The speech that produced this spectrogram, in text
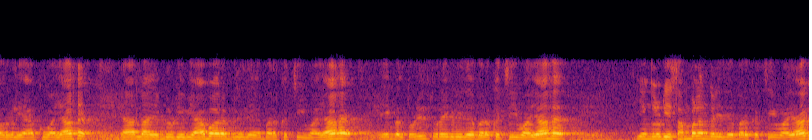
அவர்களை ஆக்குவாயாக. யா எங்களுடைய வியாபாரங்களிலே பறக்கச் செய்வாயாக. எங்கள் தொழில் துறைகளிலே பறக்கச் செய்வாயாக. எங்களுடைய சம்பளங்களிலே பறக்கச் செய்வாயாக.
